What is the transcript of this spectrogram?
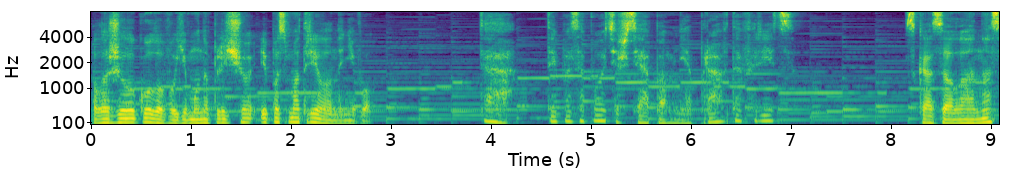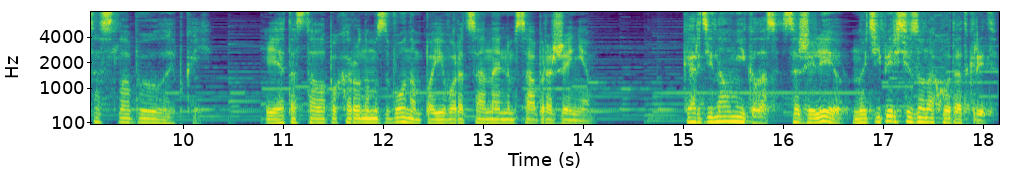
положила голову ему на плечо и посмотрела на него. «Да, ты позаботишься обо мне, правда, Фриц?» Сказала она со слабой улыбкой. И это стало похоронным звоном по его рациональным соображениям. «Кардинал Николас, сожалею, но теперь сезон охоты открыт».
